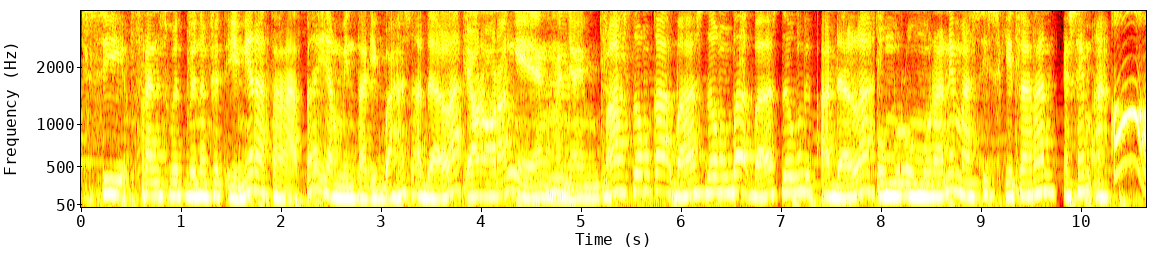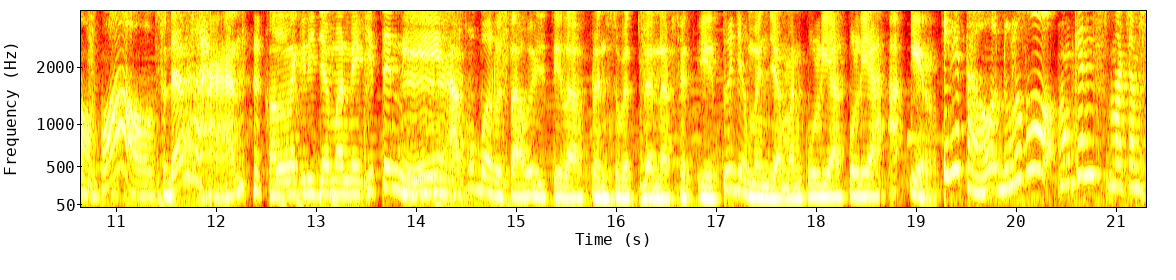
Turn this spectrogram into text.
si friends with benefit ini rata-rata yang minta dibahas adalah ya orang-orangnya yang Hmm. nanyain bahas dong kak, bahas dong mbak, bahas dong Beb." adalah umur-umurannya masih sekitaran SMA. Oh, wow. Sedangkan kalau lagi di zamannya kita nih, Hmm. aku baru tahu istilah friends with benefit itu zaman-zaman kuliah-kuliah akhir. Ini tahu dulu tuh mungkin semacam 10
